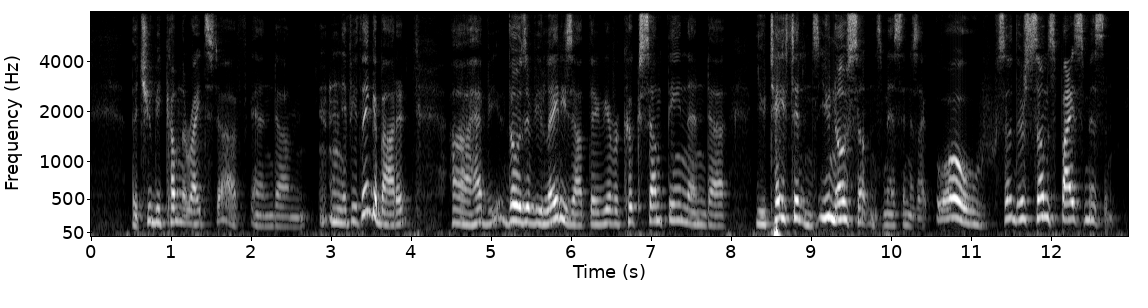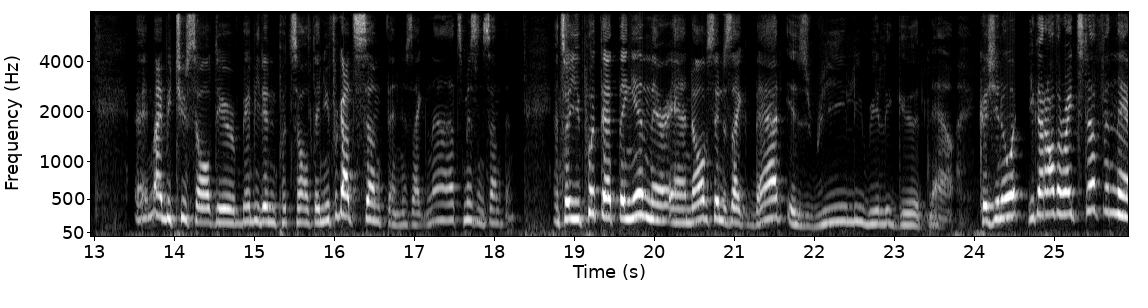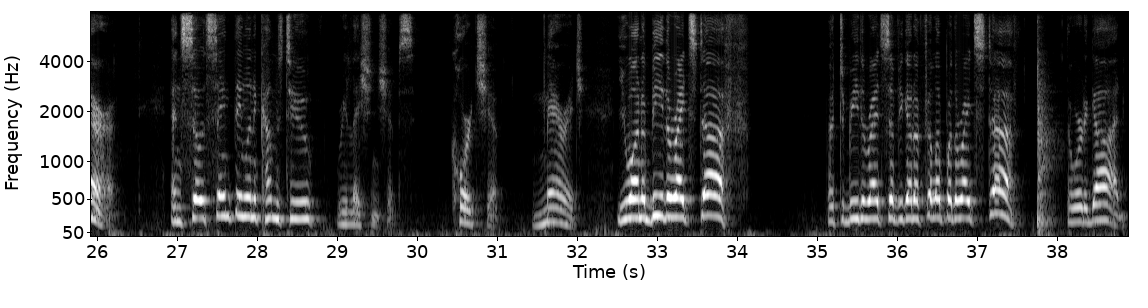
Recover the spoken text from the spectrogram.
that you become the right stuff. And um, if you think about it, uh, have you, those of you ladies out there, have you ever cooked something and uh, you taste it and you know something's missing? It's like, whoa, so there's some spice missing it might be too salty, or maybe you didn't put salt in. You forgot something. It's like, nah, that's missing something. And so you put that thing in there, and all of a sudden it's like, that is really, really good now. Because you know what? You got all the right stuff in there. And so, same thing when it comes to relationships, courtship, marriage. You want to be the right stuff. But to be the right stuff, you got to fill up with the right stuff the Word of God.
